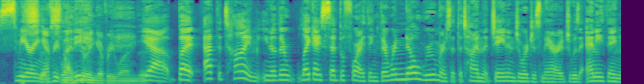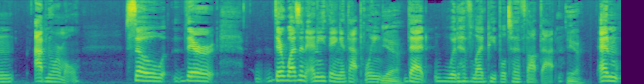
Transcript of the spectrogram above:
smearing Of everybody. slandering everyone. that- Yeah, but at the time, you know, there like I said before, I think there were no rumors at the time that Jane and George's marriage was anything abnormal. So there there wasn't anything at that point Yeah. that would have led people to have thought that. Yeah. And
